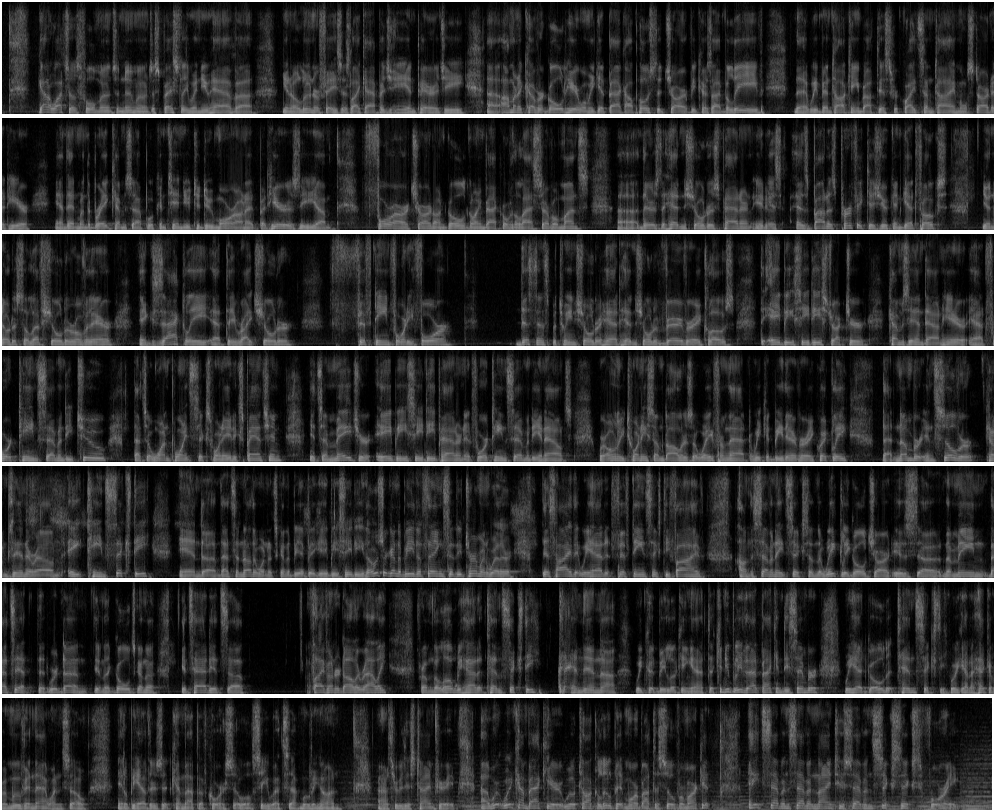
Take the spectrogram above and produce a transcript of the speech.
got to watch those full moons and new moons, especially when you have, uh, you know, lunar phases like apogee and perigee. Uh, I'm going to cover gold here when we get back. I'll post a chart because I believe that we've been talking about this for quite some time. We'll start it here, and then when the break comes up, we'll continue to do more on it. But here is the um, four-hour chart on gold going back over the last several months. Uh, there's the head and shoulders pattern. It is as about as perfect as you can get, folks. You notice the left shoulder over there, exactly at the right shoulder, 1544 distance between shoulder head, head and shoulder, very, very close. The ABCD structure comes in down here at 1472. That's a 1.618 expansion. It's a major ABCD pattern at 1470 an ounce. We're only 20 some dollars away from that. We could be there very quickly. That number in silver comes in around 1860, and uh, that's another one that's going to be a big ABCD. Those are going to be the things that determine whether this high that we had at 1565 on the 786 on the weekly gold chart is uh, the main. That's it. That we're done. You know, the gold's going to. It's had its. Uh, $500 rally from the low we had at 1060 and then uh, we could be looking at uh, can you believe that? Back in december we had gold at 1060 we got a heck of a move in that one so it'll be others that come up of course. So we'll see what's uh, moving on uh, through this time period. Uh, we'll come back here. We'll talk a little bit more about the silver market. 877 927 6648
